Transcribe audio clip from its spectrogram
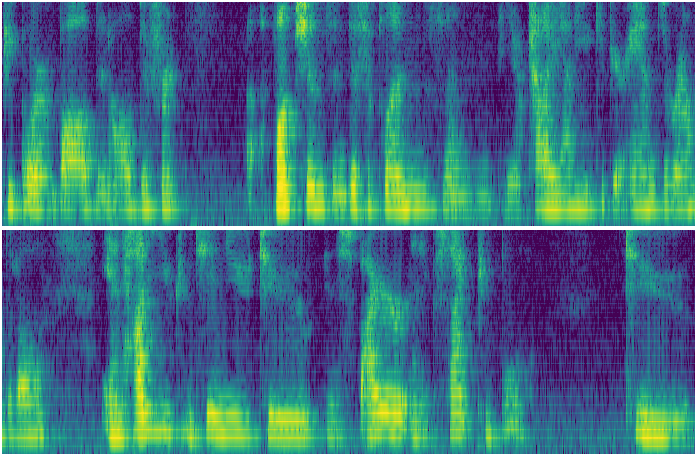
people are involved in all different functions and disciplines and you know how, how do you keep your hands around it all? And how do you continue to inspire and excite people to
